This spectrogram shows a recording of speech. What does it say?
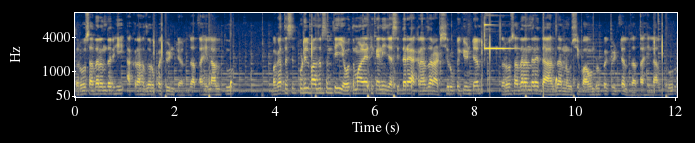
सर्वसाधारण दर ही अकरा हजार रुपये क्विंटल. जात आहे लाल तूर बघा तसेच पुढील बाजार समिती यवतमाळ या ठिकाणी जास्तीत दर आहे अकरा हजार आठशे रुपये क्विंटल. सर्वसाधारण दर आहे दहा हजार नऊशे बावन्न रुपये क्विंटल. जात आहे लाल तूर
